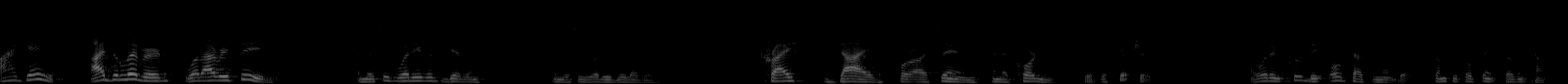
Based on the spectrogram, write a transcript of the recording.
I gave. I delivered what I received. And this is what he was given, and this is what he delivered. Christ died for our sins in accordance with the scriptures. I would include the Old Testament that some people think doesn't count.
